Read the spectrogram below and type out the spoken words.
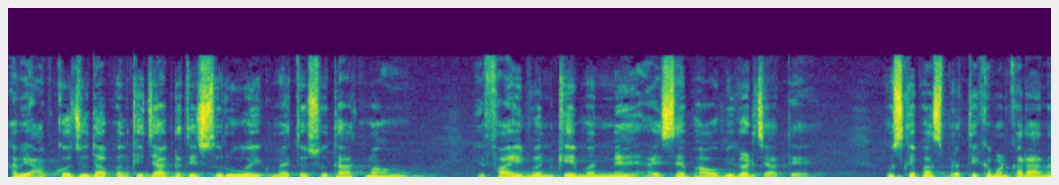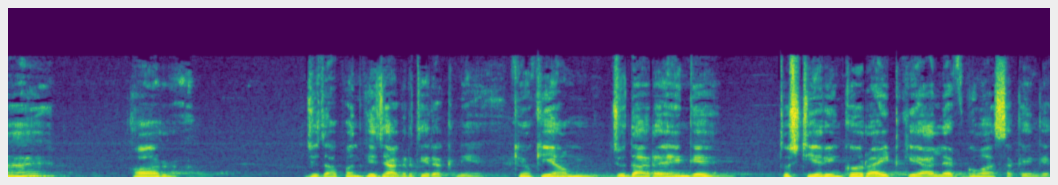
अभी आपको जुदापन की जागृति शुरू हुई मैं तो शुद्धात्मा हूँ। फ़ाइल के मन में ऐसे भाव बिगड़ जाते हैं। उसके पास प्रतिक्रमण कराना है और जुदापन की जागृति रखनी है। क्योंकि हम जुदा रहेंगे तो स्टीयरिंग को राइट किया लेफ़्ट घुमा सकेंगे।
